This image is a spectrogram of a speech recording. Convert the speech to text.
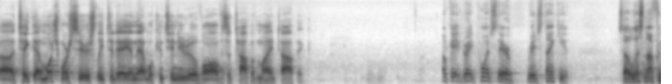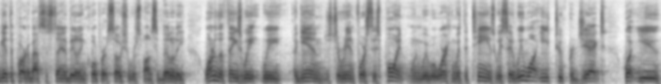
uh, take that much more seriously today, and that will continue to evolve as a top of mind topic. Okay, great points there, Rich. Thank you. So let's not forget the part about sustainability and corporate social responsibility. One of the things we, we, again, just to reinforce this point, when we were working with the teams, we said we want you to project what you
